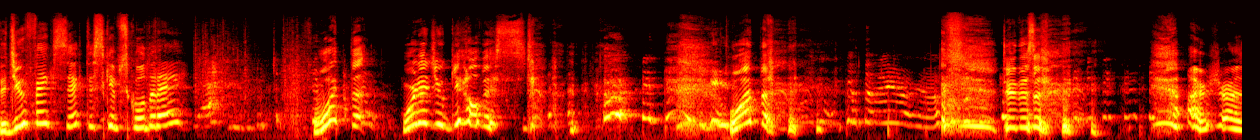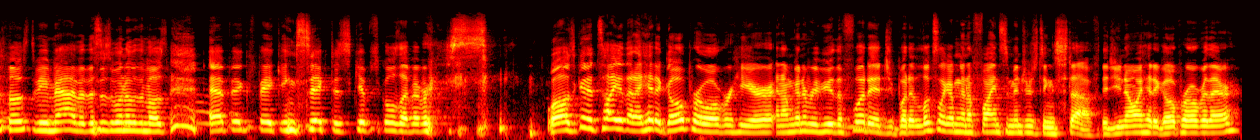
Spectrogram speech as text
Did you fake sick to skip school today? Yeah. What the? Where did you get all this stuff? what the? I don't know. Dude, this is. I'm sure I'm supposed to be mad, but this is one of the most epic faking sick to skip schools I've ever seen. Well, I was gonna tell you that I hit a GoPro over here and I'm gonna review the footage, but it looks like I'm gonna find some interesting stuff. Did you know I hit a GoPro over there?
